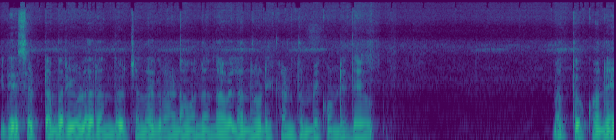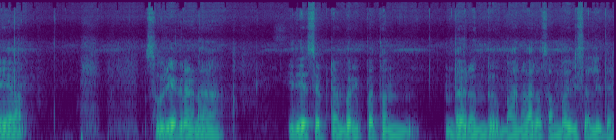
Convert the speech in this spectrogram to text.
ಇದೇ ಸೆಪ್ಟೆಂಬರ್ ಏಳರಂದು ಚಂದ್ರಗ್ರಹಣವನ್ನು ನಾವೆಲ್ಲ ನೋಡಿ ಕಣ್ತುಂಬಿಕೊಂಡಿದ್ದೆವು. ಮತ್ತು ಕೊನೆಯ ಸೂರ್ಯಗ್ರಹಣ ಇದೇ ಸೆಪ್ಟೆಂಬರ್ ಇಪ್ಪತ್ತೊಂದರಂದು ಭಾನುವಾರ ಸಂಭವಿಸಲಿದೆ.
